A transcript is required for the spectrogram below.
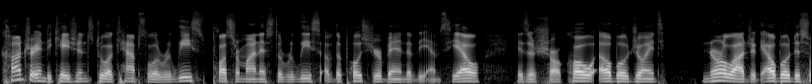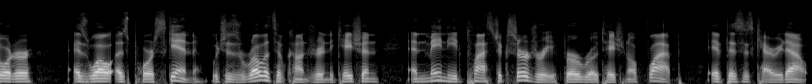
Contraindications to a capsular release, plus or minus the release of the posterior band of the MCL, is a Charcot elbow joint, neurologic elbow disorder, as well as poor skin, which is a relative contraindication and may need plastic surgery for a rotational flap if this is carried out.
